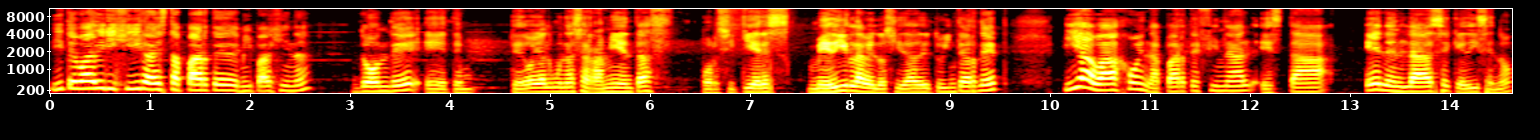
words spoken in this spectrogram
y te va a dirigir a esta parte de mi página donde eh, te, doy algunas herramientas por si quieres medir la velocidad de tu internet. Y abajo en la parte final está el enlace que dice no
